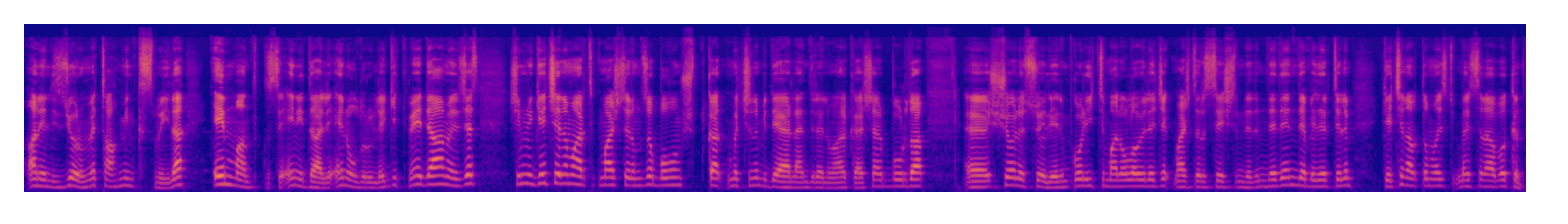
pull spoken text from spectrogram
analiz, yorum ve tahmin kısmıyla en mantıklısı, en ideali, en oluruyla gitmeye devam edeceğiz. Şimdi geçelim artık maçlarımıza. Bochum Stuttgart maçını bir değerlendirelim arkadaşlar. Burada e, şöyle söyleyelim. Gol ihtimali olabilecek maçları seçtim dedim. Nedeni de belirtelim. Geçen hafta mesela bakın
